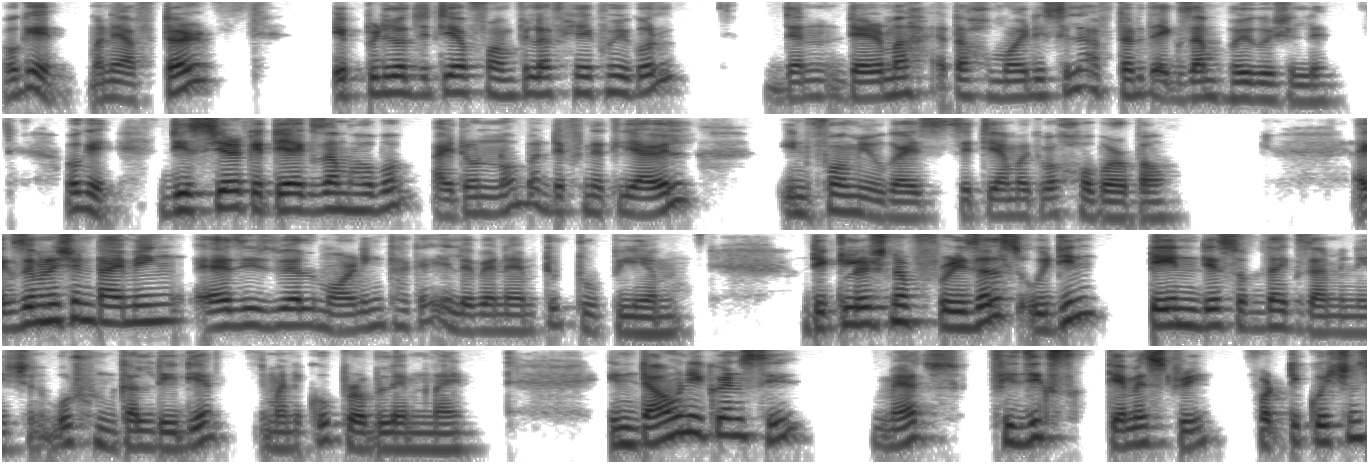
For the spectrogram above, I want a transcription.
okay মানে আফটাৰ এপ্ৰিলত যেতিয়া ফৰ্ম ফিল আপ শেষ হৈ গ'ল দেন ডেৰ মাহ এটা সময় দিছিলে আফটাৰ দ্য এক্সাম হৈ গৈছিলে। অ'কে দিছ ইয়াৰ কেতিয়া এক্সাম হ'ব? I don't know' but definitely I will inform you guys যেতিয়া মই কিবা খবৰ পাওঁ। Examination timing as usual morning থাকে eleven AM to two P M declaration of results within ten days of the examination বহুত সোনকাল দি দিয়ে, ইমান একো প্ৰব্লেম নাই। In down you can see maths physics chemistry 40 questions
